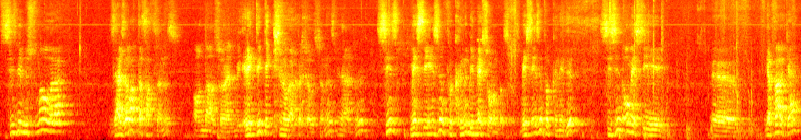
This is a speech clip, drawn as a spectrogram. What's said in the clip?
siz bir Müslüman olarak zerzevat da satsanız, ondan sonra bir elektrik teknisyeni olarak da çalışsanız, siz mesleğinizin fıkhını bilmek zorundasınız. Mesleğinizin fıkhı nedir? Sizin o mesleği e, yaparken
